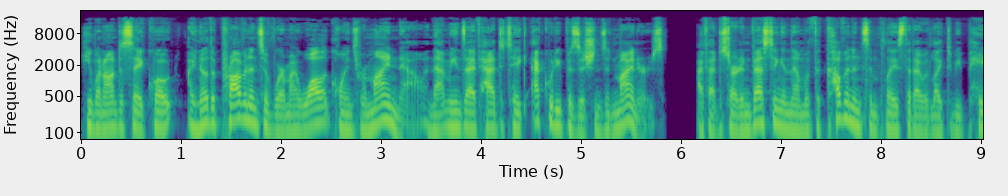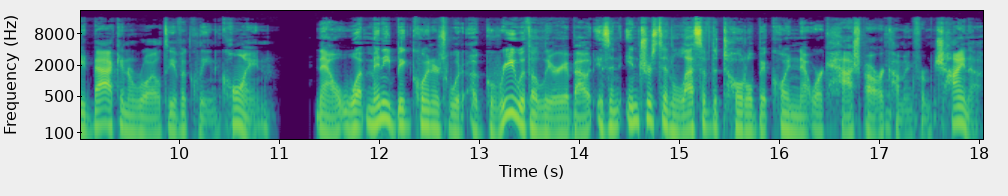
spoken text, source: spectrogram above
He went on to say, quote, I know the provenance of where my wallet coins were mined now, and that means I've had to take equity positions in miners. I've had to start investing in them with the covenants in place that I would like to be paid back in a royalty of a clean coin. Now, what many Bitcoiners would agree with O'Leary about is an interest in less of the total Bitcoin network hash power coming from China.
